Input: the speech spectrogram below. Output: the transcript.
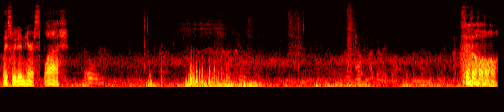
At least we didn't hear a splash. oh,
